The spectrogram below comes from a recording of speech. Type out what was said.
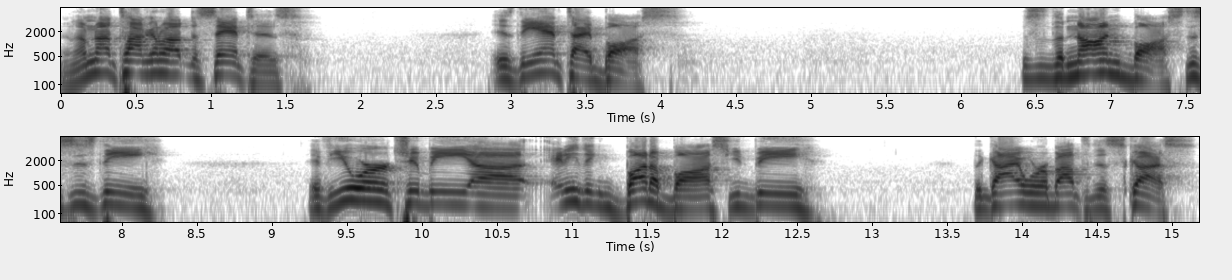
and I'm not talking about DeSantis, is the anti boss. This is the non boss. This is the. If you were to be uh, anything but a boss, you'd be the guy we're about to discuss.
